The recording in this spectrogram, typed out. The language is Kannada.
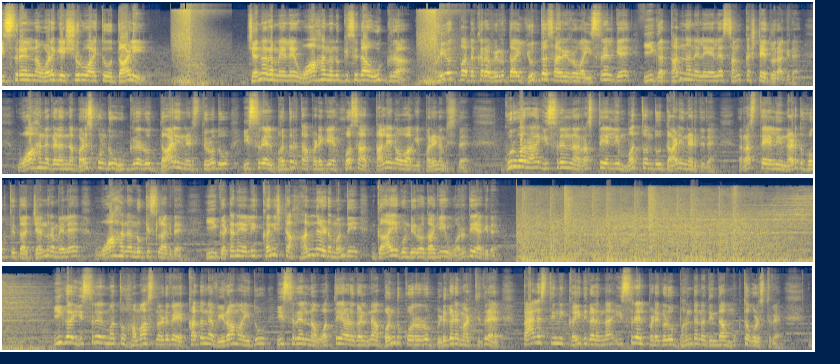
ಇಸ್ರೇಲ್ನ ಒಳಗೆ ಶುರುವಾಯಿತು ದಾಳಿ. ಜನರ ಮೇಲೆ ವಾಹನ ನುಗ್ಗಿಸಿದ ಉಗ್ರ. ಭಯೋತ್ಪಾದಕರ ವಿರುದ್ಧ ಯುದ್ಧ ಸಾರಿರುವ ಇಸ್ರೇಲ್ಗೆ ಈಗ ತನ್ನ ನೆಲೆಯಲ್ಲೇ ಸಂಕಷ್ಟ ಎದುರಾಗಿದೆ. ವಾಹನಗಳನ್ನು ಬಳಸಿಕೊಂಡು ಉಗ್ರರು ದಾಳಿ ನಡೆಸ್ತಿರೋದು ಇಸ್ರೇಲ್ ಭದ್ರತಾ ಪಡೆಗೆ ಹೊಸ ತಲೆನೋವಾಗಿ ಪರಿಣಮಿಸಿದೆ. ಗುರುವಾರ ಇಸ್ರೇಲ್ನ ರಸ್ತೆಯಲ್ಲಿ ಮತ್ತೊಂದು ದಾಳಿ ನಡೆದಿದೆ. ರಸ್ತೆಯಲ್ಲಿ ನಡೆದು ಹೋಗ್ತಿದ್ದ ಜನರ ಮೇಲೆ ವಾಹನ ನುಗ್ಗಿಸಲಾಗಿದೆ. ಈ ಘಟನೆಯಲ್ಲಿ ಕನಿಷ್ಠ ಹನ್ನೆರಡು ಮಂದಿ ಗಾಯಗೊಂಡಿರೋದಾಗಿ ವರದಿಯಾಗಿದೆ. ಈಗ ಇಸ್ರೇಲ್ ಮತ್ತು ಹಮಾಸ್ ನಡುವೆ ಕದನ ವಿರಾಮ ಇದ್ದು ಇಸ್ರೇಲ್ನ ಒತ್ತೆಯಾಳುಗಳನ್ನ ಬಂಡುಕೋರರು ಬಿಡುಗಡೆ ಮಾಡ್ತಿದ್ರೆ ಪ್ಯಾಲೆಸ್ತೀನಿ ಕೈದಿಗಳನ್ನ ಇಸ್ರೇಲ್ ಪಡೆಗಳು ಬಂಧನದಿಂದ ಮುಕ್ತಗೊಳಿಸ್ತಿವೆ.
